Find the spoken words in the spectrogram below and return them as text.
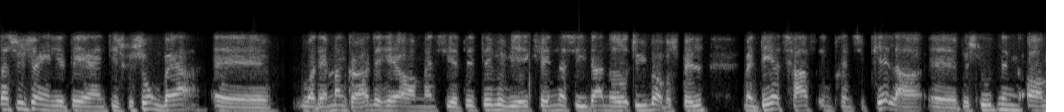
der synes jeg egentlig, at det er en diskussion værd, øh, hvordan man gør det her, og man siger, det, det vil vi ikke finde at sige, der er noget dybere på spil. Men det at træffe en principiel øh, beslutning om,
